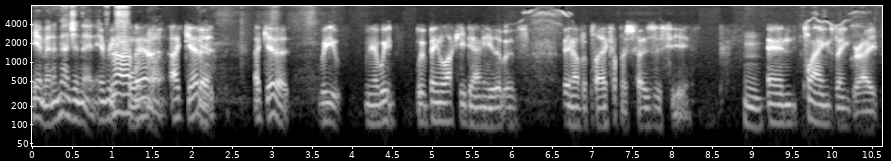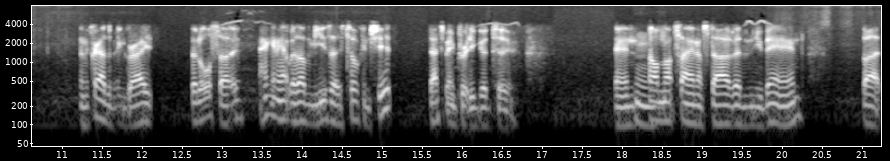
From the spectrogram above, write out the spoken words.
yeah, man, imagine that every No, man, fortnight. I get Yeah. it. I get it. We, you know, we we've been lucky down here that we've been able to play a couple of shows this year, Hmm. and playing's been great, and the crowds have been great. But also hanging out with other musos talking shit, that's been pretty good too. And Hmm. I'm not saying I've started a new band, but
